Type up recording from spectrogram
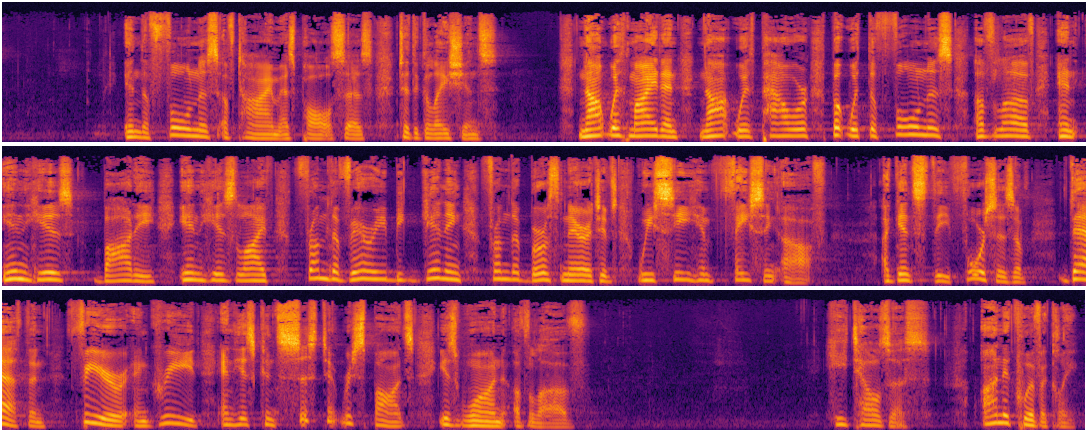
In the fullness of time, as Paul says to the Galatians, not with might and not with power, but with the fullness of love and in his body, in his life. From the very beginning, from the birth narratives, we see him facing off against the forces of death and fear and greed, and his consistent response is one of love. He tells us unequivocally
